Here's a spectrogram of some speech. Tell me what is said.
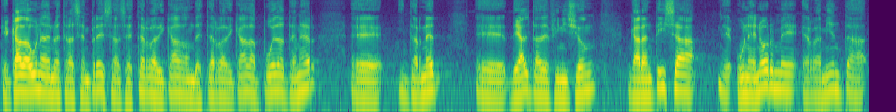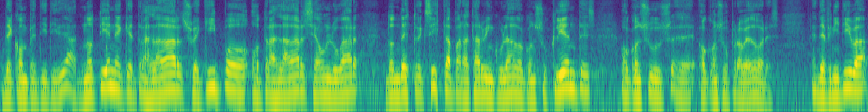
Que cada una de nuestras empresas, esté radicada donde esté radicada, pueda tener eh, Internet eh, de alta definición, garantiza una enorme herramienta de competitividad. No tiene que trasladar su equipo o trasladarse a un lugar donde esto exista para estar vinculado con sus clientes o con sus, o con sus proveedores. En definitiva,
